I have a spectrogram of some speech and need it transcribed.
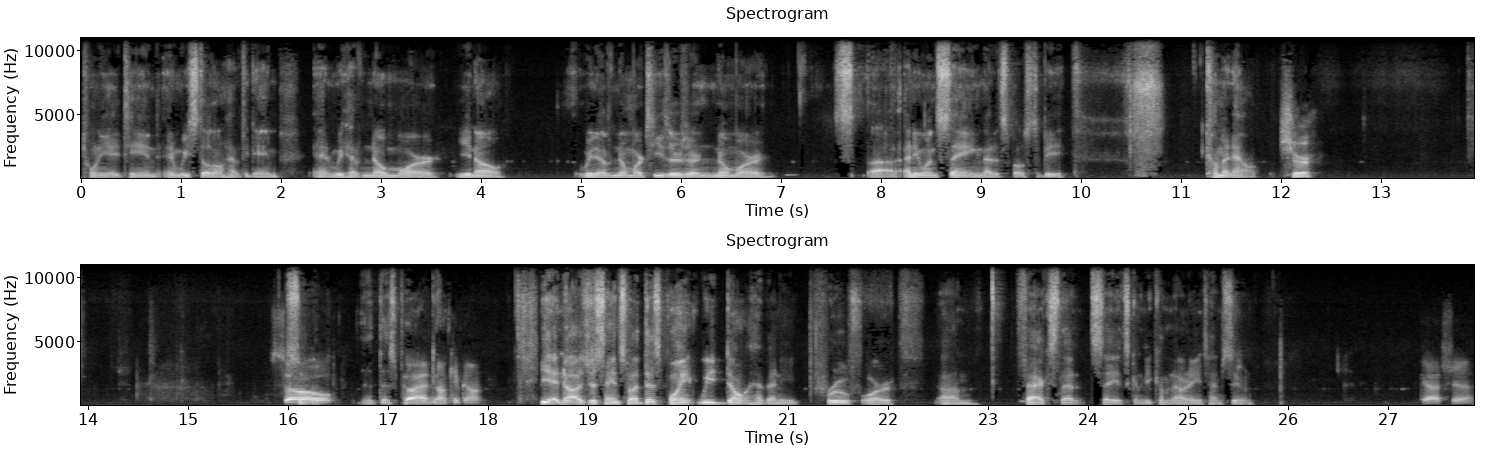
2018, and we still don't have the game, and we have no more, you know, we have no more teasers or no more uh, anyone saying that it's supposed to be coming out. Sure. So, So- At this point, go ahead. No, keep going. Yeah, no, I was just saying. So at this point, we don't have any proof or um, facts that say it's going to be coming out anytime soon. Gotcha.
